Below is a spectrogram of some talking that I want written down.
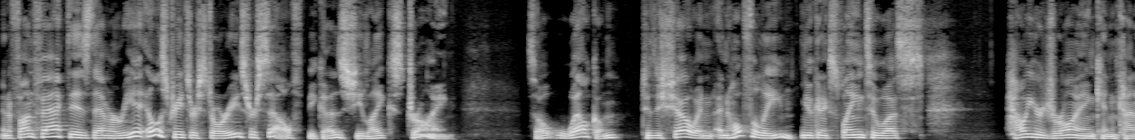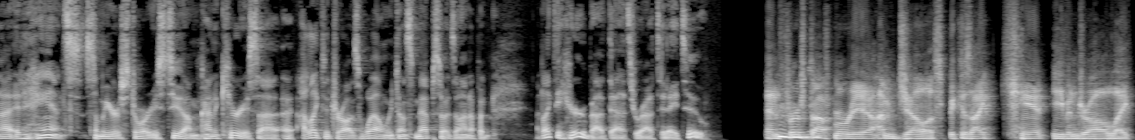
And a fun fact is that Maria illustrates her stories herself because she likes drawing. So, welcome to the show. And, and hopefully, you can explain to us how your drawing can kind of enhance some of your stories too. I'm kind of curious. I, I, like to draw as well. And we've done some episodes on it, but I'd like to hear about that throughout today too. And 1st mm-hmm. off, Maria, I'm jealous because I can't even draw like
